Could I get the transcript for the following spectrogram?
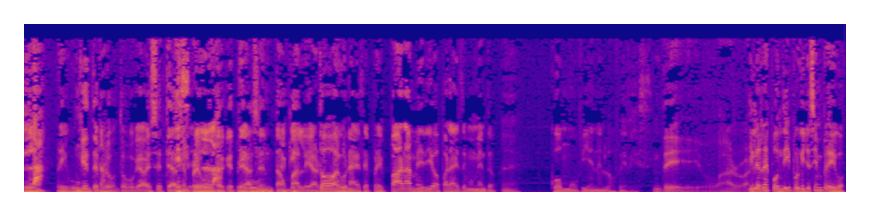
La pregunta. ¿Qué te pregunto? Porque a veces te hacen preguntas que te hacen pregunta que tambalear. Todo alguna vez. Prepárame Dios para ese momento. Eh, ¿Cómo vienen los bebés? De bárbaro. Y le respondí porque yo siempre digo,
